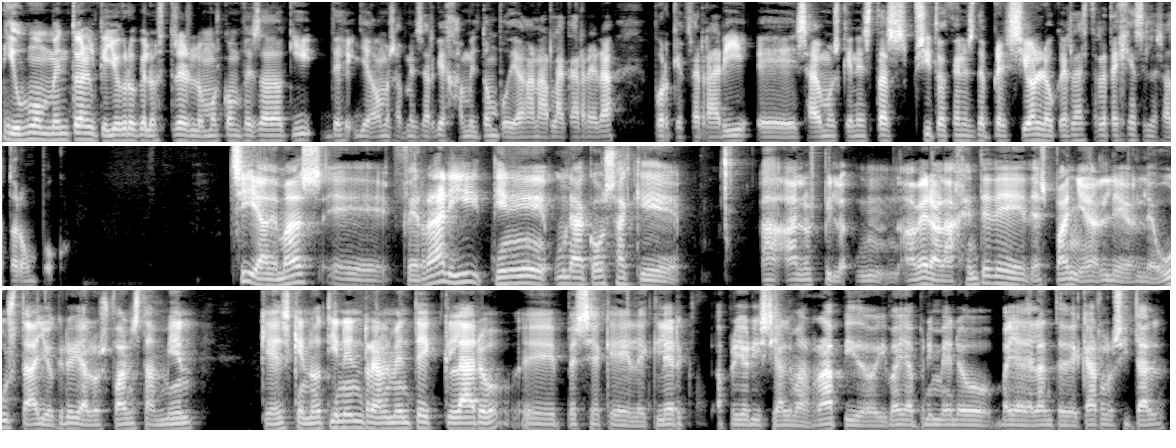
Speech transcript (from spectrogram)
y hubo un momento en el que yo creo que los tres lo hemos confesado aquí, llegamos a pensar que Hamilton podía ganar la carrera porque Ferrari eh, sabemos que en estas situaciones de presión lo que es la estrategia se les atora un poco. Sí, además eh, Ferrari tiene una cosa que a, los mm, a ver, a la gente de, España le, gusta, yo creo, y a los fans también, que es que no tienen realmente claro, eh, pese a que Leclerc a priori sea el más rápido y vaya primero, vaya delante de Carlos y tal,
